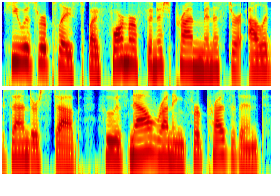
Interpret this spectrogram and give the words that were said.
He was replaced by former Finnish Prime Minister Alexander Stubb, who is now running for president.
